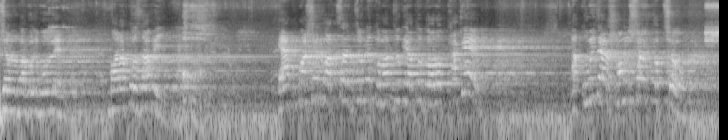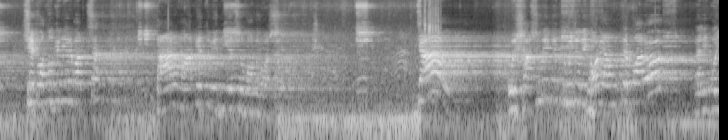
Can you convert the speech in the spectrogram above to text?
বিচরণ পাগল বললেন, মারা তো যাবেই এক মাসের বাচ্চার জন্য তোমার যদি এত দরদ থাকে, আর তুমি যার সংসার করছ, সে কতদিনের বাচ্চা? তার মাকে তুমি দিয়েছ ভালোবাসে যাও, ওই শাশুড়িকে তুমি যদি ঘরে আনতে পারো, তাহলে ওই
